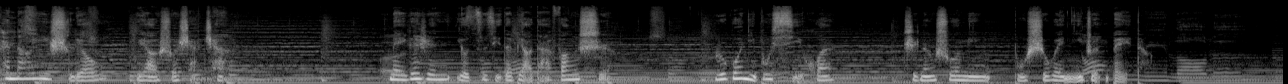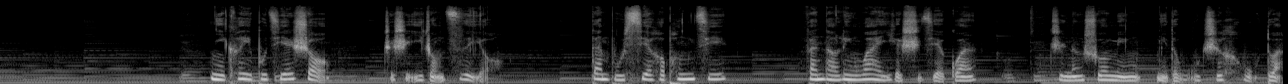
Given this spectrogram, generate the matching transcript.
看到意识流。不要说傻叉。每个人有自己的表达方式，如果你不喜欢，只能说明不是为你准备的。你可以不接受，这是一种自由，但不屑和抨击，翻到另外一个世界观，只能说明你的无知和武断。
